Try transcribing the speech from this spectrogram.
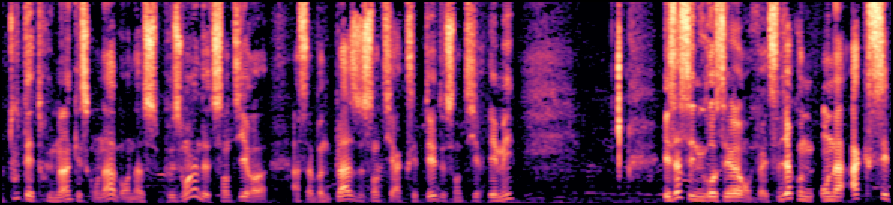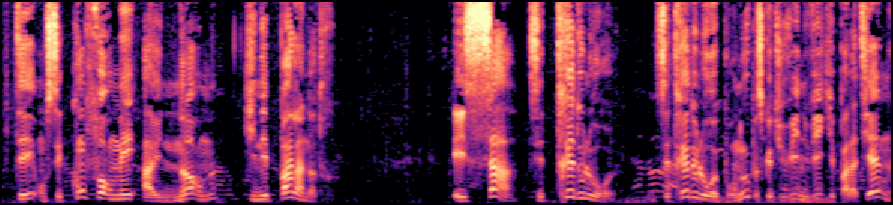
tout être humain, qu'est-ce qu'on a? Ben, On a besoin de se sentir euh, à sa bonne place, de se sentir accepté, de se sentir aimé. Et ça, c'est une grosse erreur en fait. C'est-à-dire qu'on a accepté, on s'est conformé à une norme qui n'est pas la nôtre. Et ça, c'est très douloureux. C'est très douloureux pour nous parce que tu vis une vie qui n'est pas la tienne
